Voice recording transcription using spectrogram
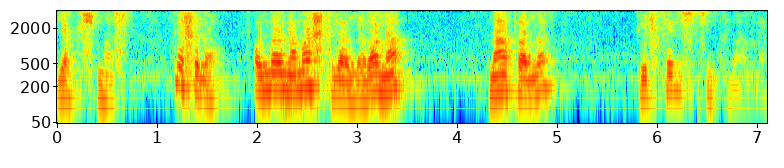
Yakışmaz. Mesela onlar namaz kılarlar ama ne yaparlar? Gösteriş için kılarlar.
